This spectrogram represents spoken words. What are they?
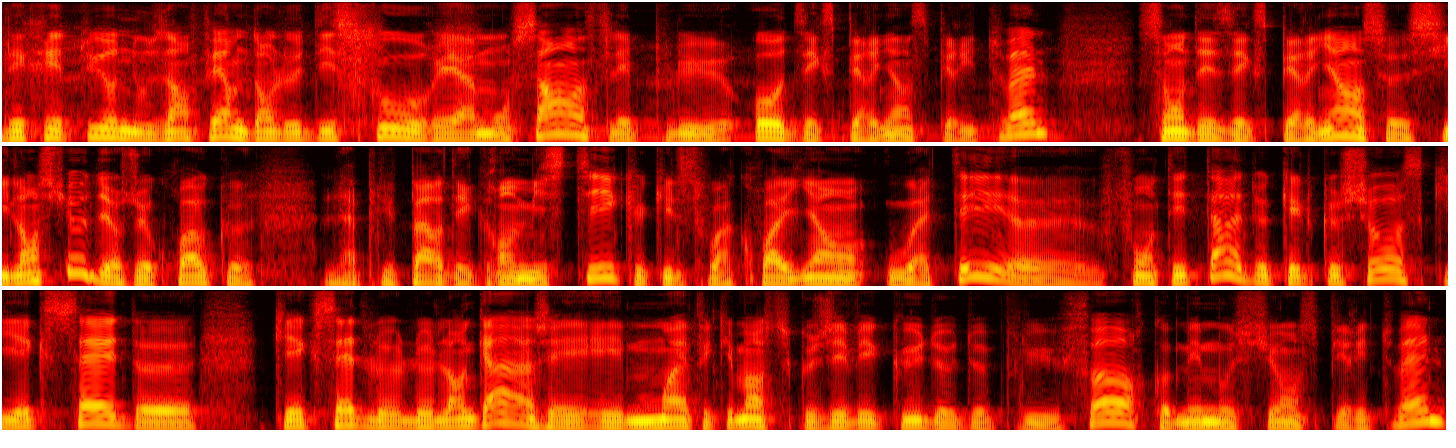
L'écriture nous enferme dans le discours. Et à mon sens, les plus hautes expériences spirituelles sont des expériences silencieuses. Je crois que la plupart des grands mystiques, qu'ils soient croyants ou athées, euh, font état de quelque chose qui excède, euh, qui excède le, langage. Et, moi, effectivement, ce que j'ai vécu de plus fort comme émotion spirituelle,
